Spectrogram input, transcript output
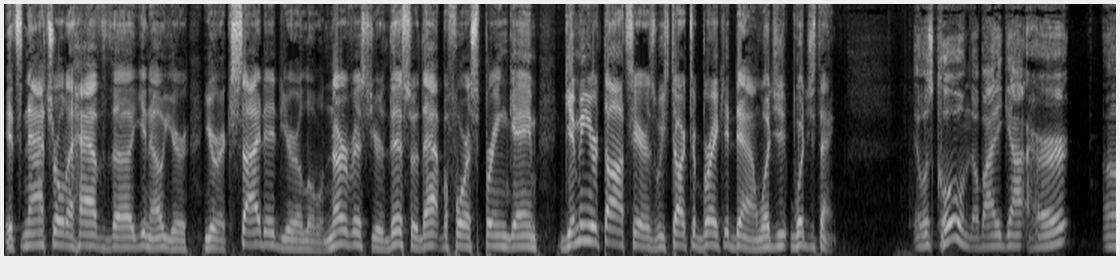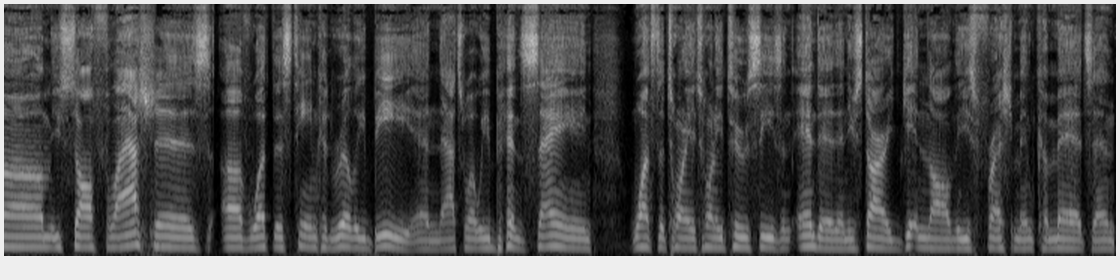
it's natural to have the you know you're you're excited, you're a little nervous, you're this or that before a spring game. Give me your thoughts here as we start to break it down. What'd you what'd you think? It was cool. Nobody got hurt. Um, you saw flashes of what this team could really be, and that's what we've been saying once the 2022 season ended and you started getting all these freshman commits and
